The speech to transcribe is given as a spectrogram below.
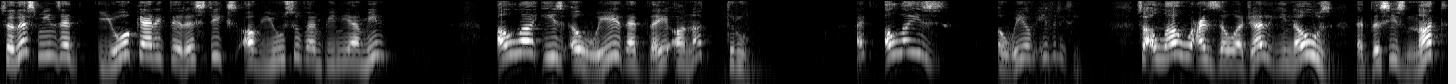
So this means that your characteristics of Yusuf and Binyamin, Allah is aware that they are not true. Right? Allah is aware of everything. So Allah Azza wa Jal, He knows that this is not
